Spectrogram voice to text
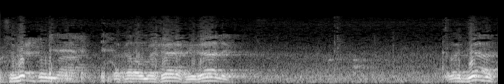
وسمعتم ما ذكر المشايخ في ذلك. وقد جاءت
